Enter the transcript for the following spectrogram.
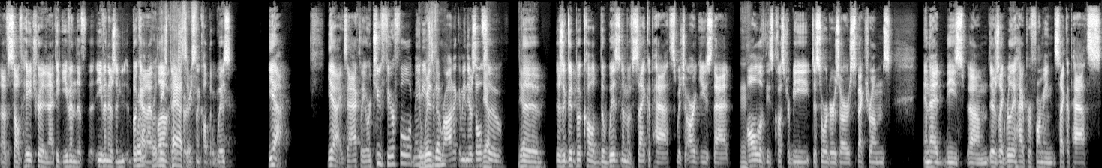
of self hatred, and I think even the even there's a book or, out I love recently called The Wiz. Yeah, yeah, exactly. Or too fearful, maybe too neurotic. I mean, there's also yeah. Yeah. the there's a good book called The Wisdom of Psychopaths, which argues that mm. all of these cluster B disorders are spectrums, and that these um, there's like really high performing psychopaths.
